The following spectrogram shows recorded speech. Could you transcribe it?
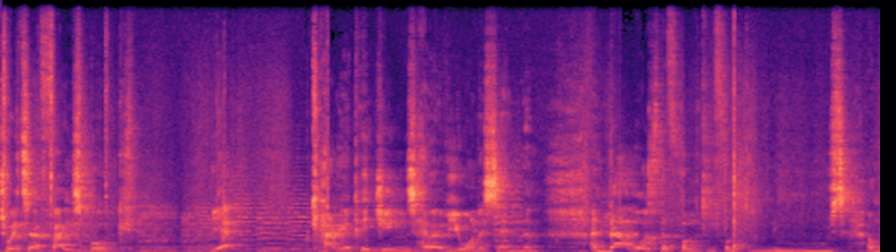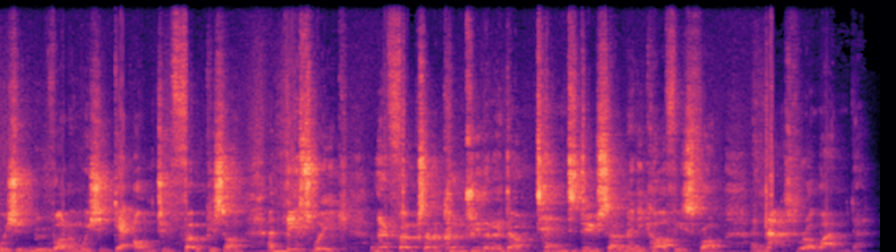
Twitter, Facebook, yeah carrier pigeons, however you want to send them. And that was the funky, funky news. And we should move on and we should get on to focus on. And this week, I'm going to focus on a country that I don't tend to do so many coffees from, and that's Rwanda.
